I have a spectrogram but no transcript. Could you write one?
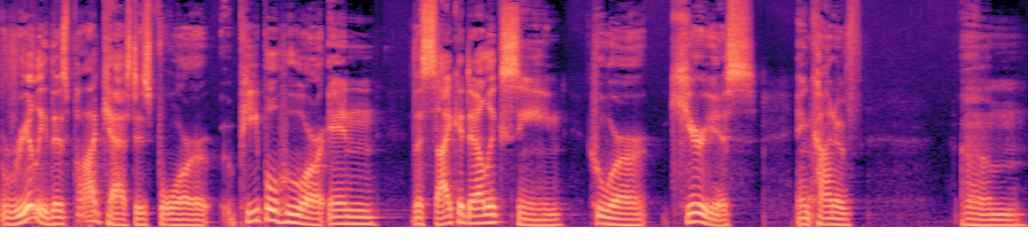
really, this podcast is for people who are in the psychedelic scene who are curious and kind of, um,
